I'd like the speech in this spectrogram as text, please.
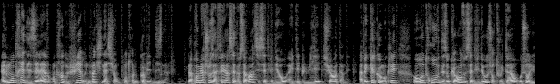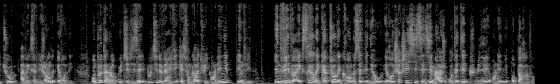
elle montrait des élèves en train de fuir une vaccination contre le Covid-19. La première chose à faire, c'est de savoir si cette vidéo a été publiée sur Internet. Avec quelques mots-clés, on retrouve des occurrences de cette vidéo sur Twitter ou sur YouTube avec sa légende erronée. On peut alors utiliser l'outil de vérification gratuit en ligne InVid. InVid va extraire des captures d'écran de cette vidéo et rechercher si ces images ont été publiées en ligne auparavant.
